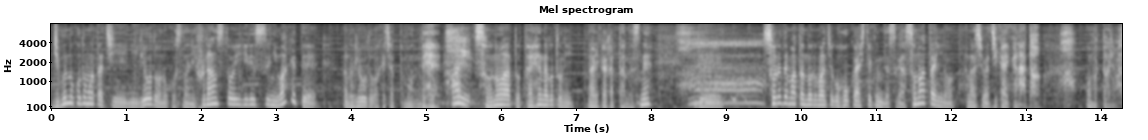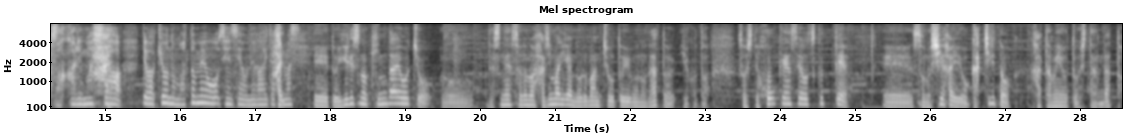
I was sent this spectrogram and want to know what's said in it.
自分の子供たちに領土を残すのにフランスとイギリスに分けてあの領土を分けちゃったもんで、はい、その後大変なことになりかかったんですね。でそれでまたノルマン朝が崩壊していくんですがそのあたりの話は次回かなと思っております。わかりました、はい、では今日のまとめを先生お願いいたします、はい、えーと、イギリスの近代王朝ですね。それの始まりがノルマン朝というものだということ。そして封建制を作って、えー、その支配をがっちりと固めようとしたんだと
